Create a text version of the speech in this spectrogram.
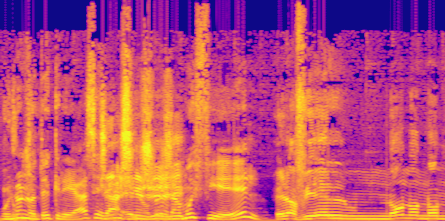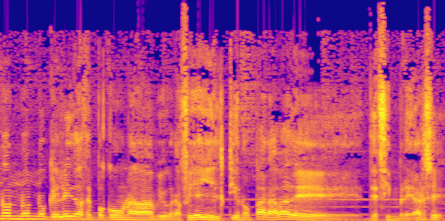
Bueno, no te creas, era, Sí, sí, era- sí, era sí. muy fiel. Era fiel, no, no, no, no, no, no, que he leído hace poco una biografía y el tío no paraba de, de cimbrearse.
